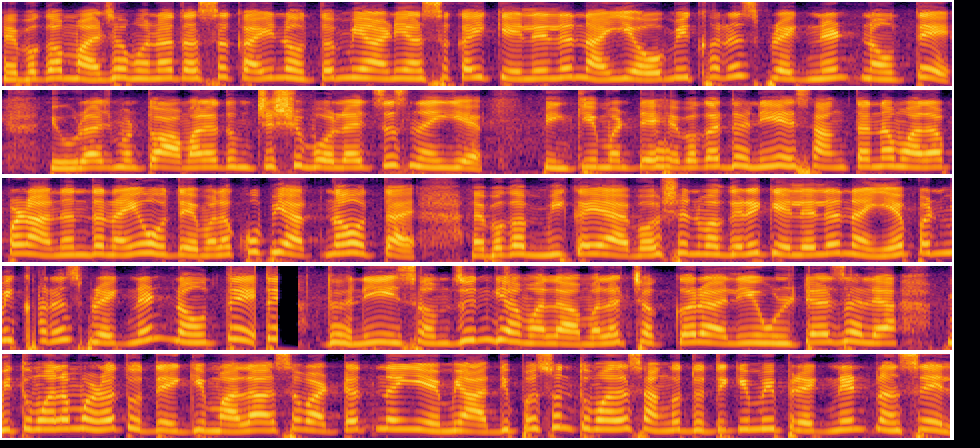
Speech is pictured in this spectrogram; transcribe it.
हे बघा माझ्या मनात असं काही नव्हतं. मी आणि असं काही केलेलं नाही आहे हो मी खरंच प्रेग्नेंट नव्हते. युवराज म्हणतो आम्हाला तुमच्याशी बोलायचंच नाही आहे पिंकी म्हणते हे बघा धनी हे सांगताना मला पण आनंद नाही होते मला खूप यातना होत आहे. हे बघा मी काही ॲबॉर्शन वगैरे केलेलं नाही आहे पण मी खरंच प्रेग्नेंट नव्हते. धनी समजून घ्या मला. मला चक्कर आली उलट्या झाल्या. मी तुम्हाला म्हणत होते की मला असं वाटत नाही आहे मी आधीपासून तुम्हाला सांगत होते की मी प्रेग्नेंट नसेल.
